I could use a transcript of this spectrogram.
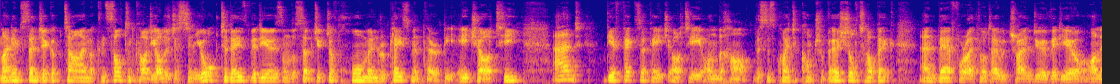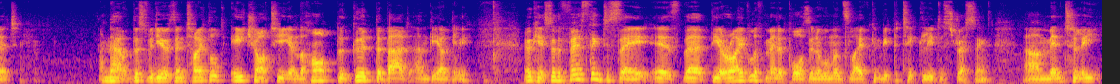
My name is Sanjay Gupta. I'm a consultant cardiologist in York. Today's video is on the subject of hormone replacement therapy, HRT, and the effects of HRT on the heart. This is quite a controversial topic, and therefore I thought I would try and do a video on it. Now, this video is entitled HRT and the Heart, the Good, the Bad, and the Ugly. Okay, so the first thing to say is that the arrival of menopause in a woman's life can be particularly distressing, uh, mentally,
